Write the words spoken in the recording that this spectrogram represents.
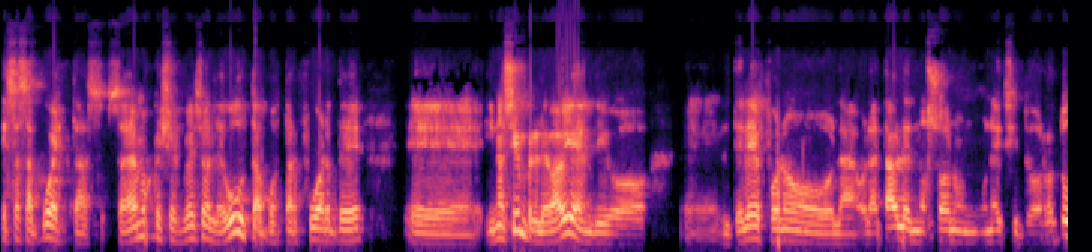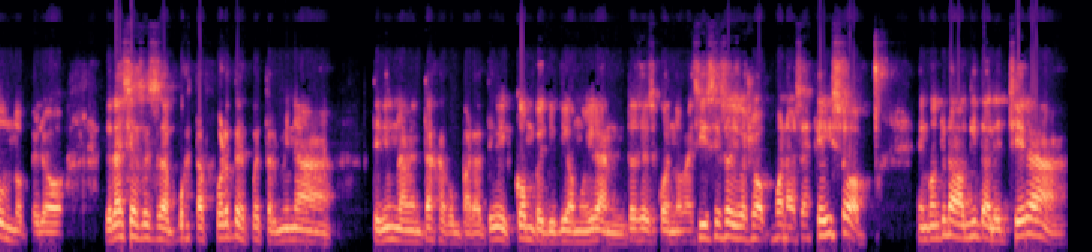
esas apuestas. Sabemos que a Jeff Bezos le gusta apostar fuerte eh, y no siempre le va bien, digo, eh, el teléfono o la, tablet no son un, éxito rotundo, pero gracias a esas apuestas fuertes después termina teniendo una ventaja comparativa y competitiva muy grande. Entonces, cuando me decís eso, digo yo, bueno, ¿sabes qué hizo? Encontré una vaquita lechera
